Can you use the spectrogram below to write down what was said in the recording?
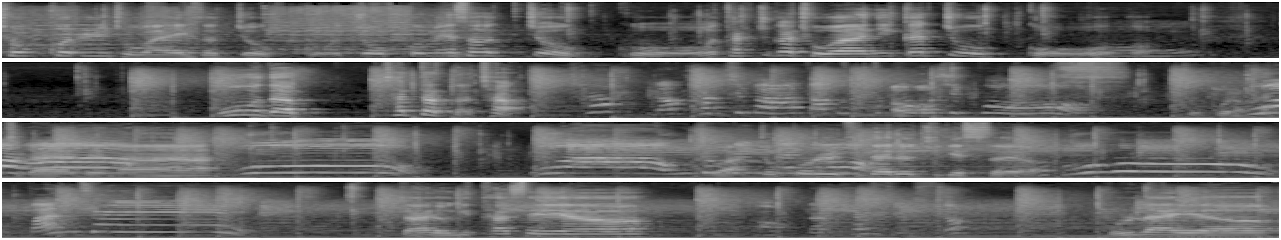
초코를 좋아해서 쪼꼬, 쪼꼬면서 쪼꼬. 닭주가 좋아하니까 쪼꼬. 어. 오, 나차 탔다, 차. 나 같이 가. 나도 차 타고 어, 어. 싶어. 쪼꼬랑 우와. 같이 가야 되나? 오. 우와 엄청 좋아. 쪼꼬를 기다려 주겠어요. 오호. 자, 여기 타세요. 어나 탈 수 있어? 몰라요.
